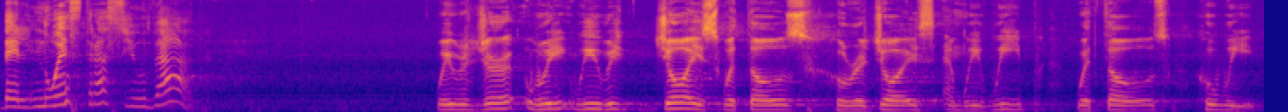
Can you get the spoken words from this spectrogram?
de nuestra ciudad? We, rejo- we, we rejoice with those who rejoice, and we weep with those who weep.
